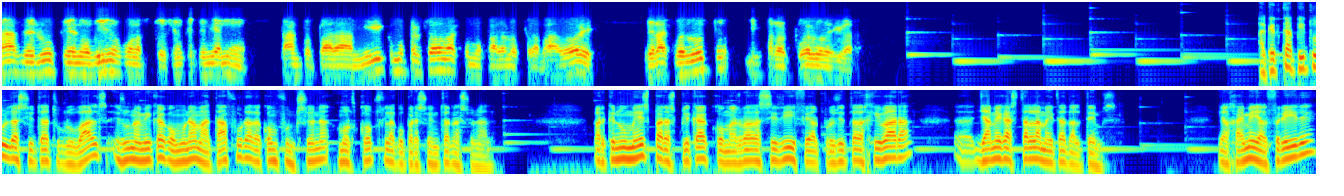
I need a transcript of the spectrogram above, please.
haz de luz que nos vino con la situación que teníamos tanto para mí como persona como para los trabajadores del acueducto y para el pueblo de Gibaro. Aquest capítol de ciutats globals és una mica com una metàfora de com funciona molts cops la cooperació internacional. perquè només per explicar com es va decidir fer el projecte de Jibara eh, ja m'he gastat la meitat del temps. I el Jaime i el Freire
